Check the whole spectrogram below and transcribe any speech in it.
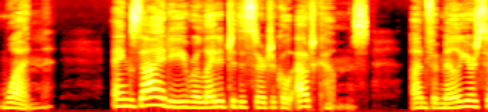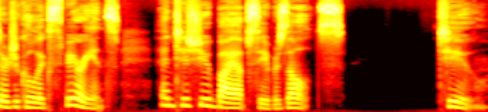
1 anxiety related to the surgical outcomes, unfamiliar surgical experience, and tissue biopsy results. 2.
